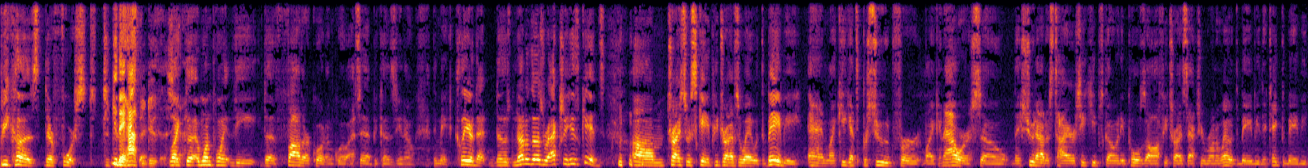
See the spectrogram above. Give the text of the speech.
Because they're forced to. do Yeah, they have to do this, Like yeah. the, at one point, the the father, quote unquote, I say that because you know they make it clear that those none of those were actually his kids. um, tries to escape. He drives away with the baby, and like he gets pursued for like an hour or so. They shoot out his tires. He keeps going. He pulls off. He tries to actually run away with the baby. They take the baby.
